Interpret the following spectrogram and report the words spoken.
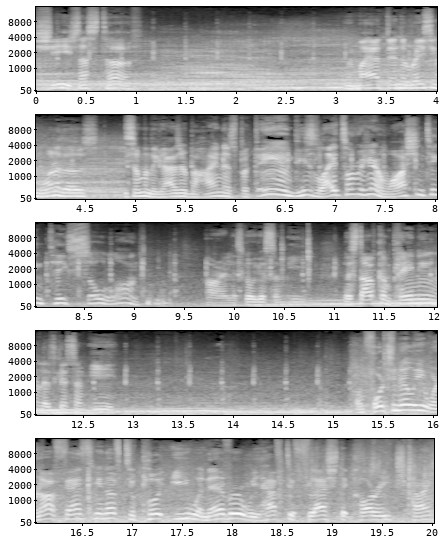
Sheesh, that's tough. We might have to end up racing one of those. Some of the guys are behind us, but damn, these lights over here in Washington take so long. All right, let's go get some E. Let's stop complaining and let's get some E. Unfortunately, we're not fancy enough to put E whenever. We have to flash the car each time.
